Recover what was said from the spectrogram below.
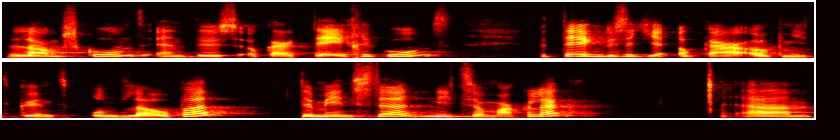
langskomt en dus elkaar tegenkomt, betekent dus dat je elkaar ook niet kunt ontlopen. Tenminste, niet zo makkelijk. Um,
